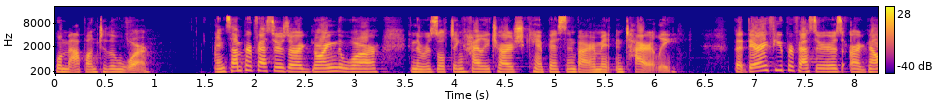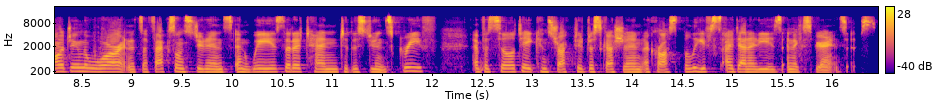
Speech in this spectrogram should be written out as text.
will map onto the war. And some professors are ignoring the war and the resulting highly charged campus environment entirely. But very few professors are acknowledging the war and its effects on students in ways that attend to the students' grief and facilitate constructive discussion across beliefs, identities, and experiences.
